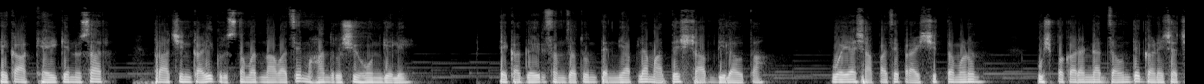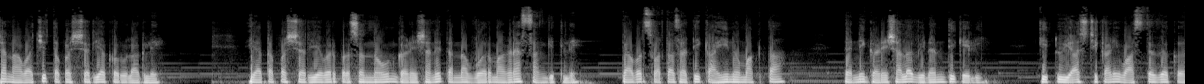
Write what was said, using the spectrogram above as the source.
एका आख्यायिकेनुसार प्राचीन काळी कृष्णमद नावाचे महान ऋषी होऊन गेले. एका गैरसमजातून त्यांनी आपल्या मातेस शाप दिला होता. व या शापाचे प्रायश्चित्त म्हणून पुष्पकारण्यात जाऊन ते गणेशाच्या नावाची तपश्चर्या करू लागले. या तपश्चर्येवर प्रसन्न होऊन गणेशाने त्यांना वर मागण्यास सांगितले. त्यावर स्वतःसाठी काही न मागता त्यांनी गणेशाला विनंती केली की तू याच ठिकाणी वास्तव्य कर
